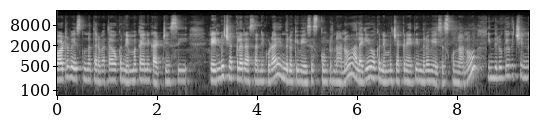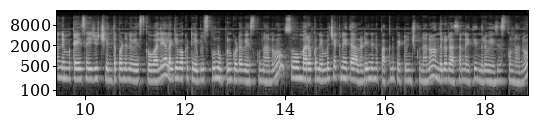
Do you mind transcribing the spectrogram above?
వాటర్ వేసుకున్న తర్వాత ఒక నిమ్మకాయని కట్ చేసి రెండు చెక్కల రసాన్ని కూడా ఇందులోకి వేసేసుకుంటున్నాను. అలాగే ఒక నిమ్మ చెక్కని అయితే ఇందులో వేసేసుకున్నాను. ఇందులోకి ఒక చిన్న నిమ్మకాయ సైజు చింతపండుని వేసుకోవాలి. అలాగే ఒక టేబుల్ స్పూన్ ఉప్పును కూడా వేసుకున్నాను. సో మరొక నిమ్మ చెక్కని అయితే ఆల్రెడీ నేను పక్కన పెట్టి ఉంచుకున్నాను. అందులో రసాన్ని అయితే ఇందులో వేసేసుకున్నాను.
